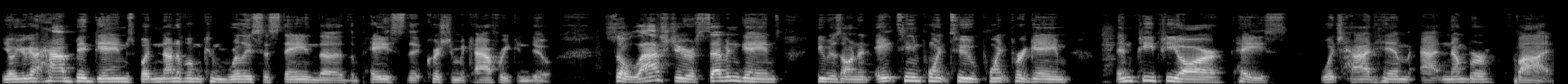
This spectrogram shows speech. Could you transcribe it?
You know, you're going to have big games, but none of them can really sustain the the pace that Christian McCaffrey can do. So last year, seven games, he was on an 18.2 point per game in PPR pace, which had him at number five.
